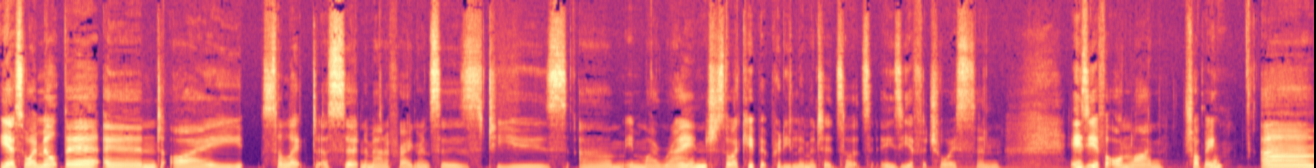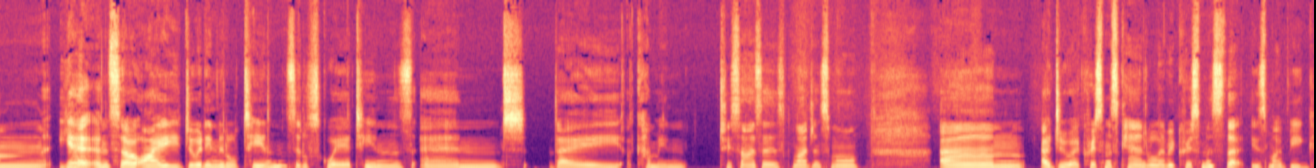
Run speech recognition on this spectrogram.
yeah, so I melt there and I select a certain amount of fragrances to use um, in my range. So I keep it pretty limited so it's easier for choice and easier for online shopping. Um, yeah, and so I do it in little tins, little square tins, and they come in two sizes, large and small. Um, I do a Christmas candle every Christmas. That is my big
